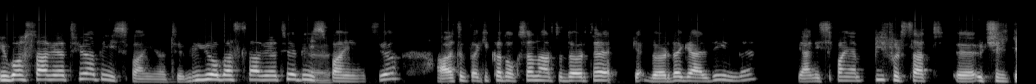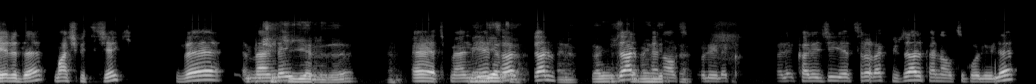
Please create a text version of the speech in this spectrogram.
Yugoslavya atıyor, bir İspanya atıyor. Bir Yugoslavya atıyor, bir Evet. İspanya atıyor. Artık dakika 90 artı 4'e 4'e geldiğinde yani İspanya bir fırsat e, 3-2 geride maç bitecek ve 3-2 Mendy geride. evet Mendieta. güzel Aynen. güzel Mendieta. penaltı golüyle kale, kaleciyi yatırarak güzel penaltı golüyle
